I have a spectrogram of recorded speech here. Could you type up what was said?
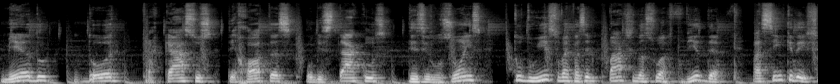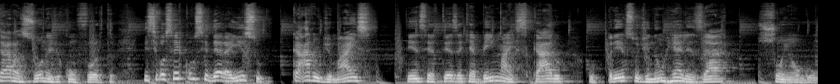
Medo, dor, fracassos, derrotas, obstáculos, desilusões, tudo isso vai fazer parte da sua vida assim que deixar a zona de conforto. E se você considera isso caro demais, tenha certeza que é bem mais caro o preço de não realizar sonho algum.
